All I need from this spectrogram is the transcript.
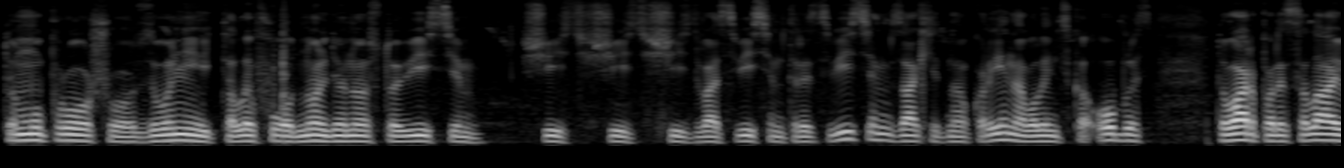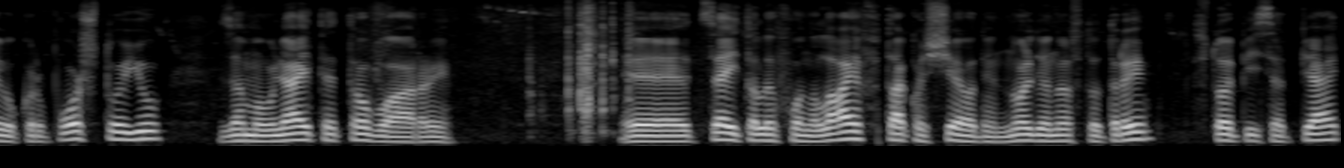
Тому прошу, дзвоніть телефон 098 666 28 38, Західна Україна, Волинська область. Товар пересилаю Укрпоштою. Замовляйте товари. Е, Цей телефон лайф, також ще один 093 155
